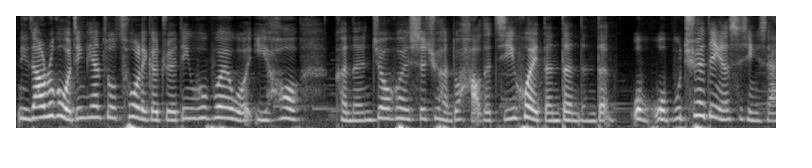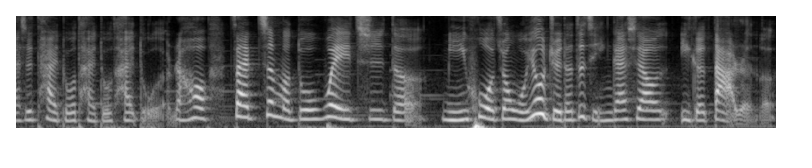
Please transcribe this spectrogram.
你知道，如果我今天做错了一个决定，会不会我以后可能就会失去很多好的机会？等等等等，我我不确定的事情实在是太多太多太多了。然后在这么多未知的迷惑中，我又觉得自己应该是要一个大人了，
